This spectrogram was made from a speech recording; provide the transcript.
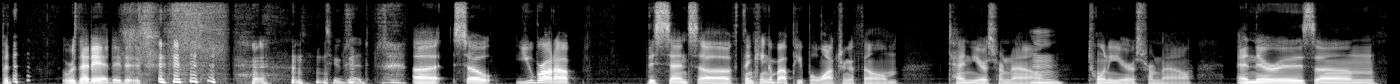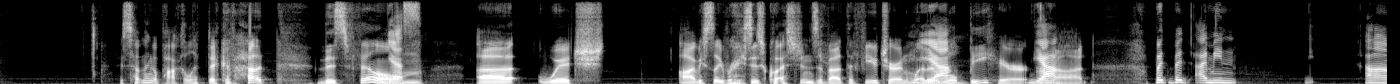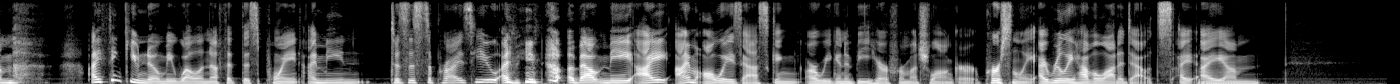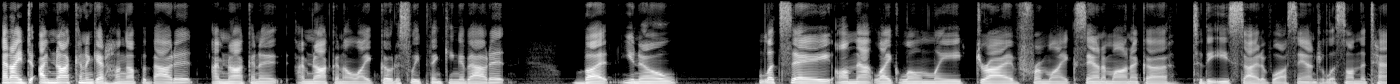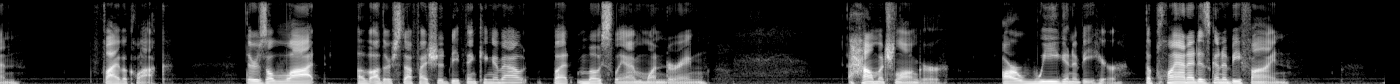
but or is that it? It is. Too good. Uh, so you brought up this sense of thinking about people watching a film 10 years from now, Hmm. 20 years from now. And there is um, there's something apocalyptic about this film, Yes. uh, which obviously raises questions about the future and whether Yeah. we'll be here Yeah. or not. But but I mean, um, I think you know me well enough at this point. I mean, does this surprise you? I mean, about me, I I'm always asking, are we going to be here for much longer? Personally, I really have a lot of doubts. I I um. And I, I, am not going to get hung up about it. I'm not going to I'm not going to like go to sleep thinking about it. But, you know, let's say on that like lonely drive from like Santa Monica to the east side of Los Angeles on the 10, five o'clock. There's a lot of other stuff I should be thinking about, but mostly I'm wondering how much longer are we going to be here? The planet is going to be fine,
